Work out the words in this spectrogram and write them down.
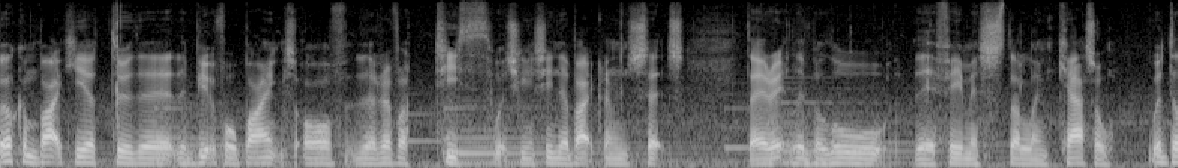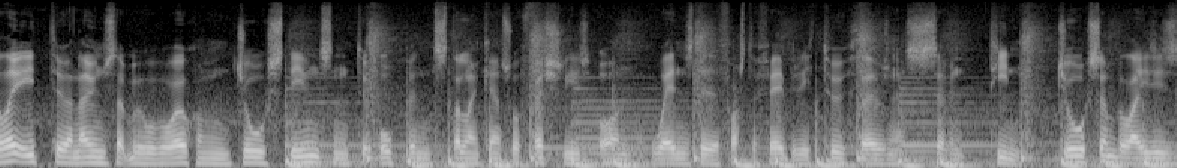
Welcome back here to the, the beautiful banks of the River Teith, which you can see in the background sits directly below the famous Stirling Castle. We're delighted to announce that we will welcome Jo Stevenson to open Stirling Castle Fisheries on Wednesday the 1st of February 2017. Jo symbolises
